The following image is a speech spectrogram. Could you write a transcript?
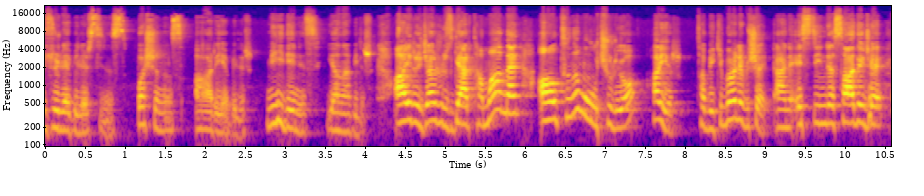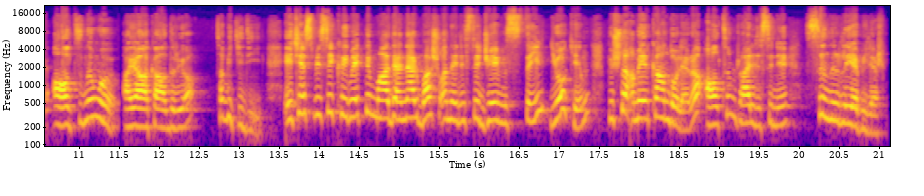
üzülebilirsiniz. Başınız ağrıyabilir. Mideniz yanabilir. Ayrıca rüzgar tamamen altını mı uçuruyor? Hayır. Tabii ki böyle bir şey. Yani estiğinde sadece altını mı ayağa kaldırıyor? Tabii ki değil. HSBC kıymetli madenler baş analisti James Steele diyor ki güçlü Amerikan doları altın rallisini sınırlayabilir.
